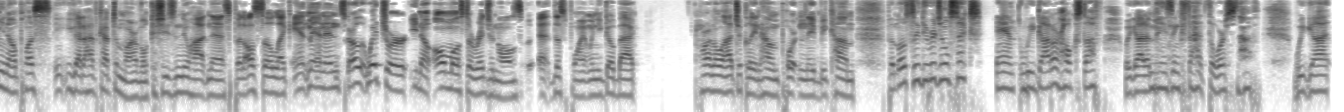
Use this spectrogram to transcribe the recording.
you know, plus you got to have Captain Marvel because she's a new hotness, but also like Ant Man and Scarlet Witch were, you know, almost originals at this point when you go back chronologically and how important they've become, but mostly the original six. And we got our Hulk stuff. We got amazing Fat Thor stuff. We got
